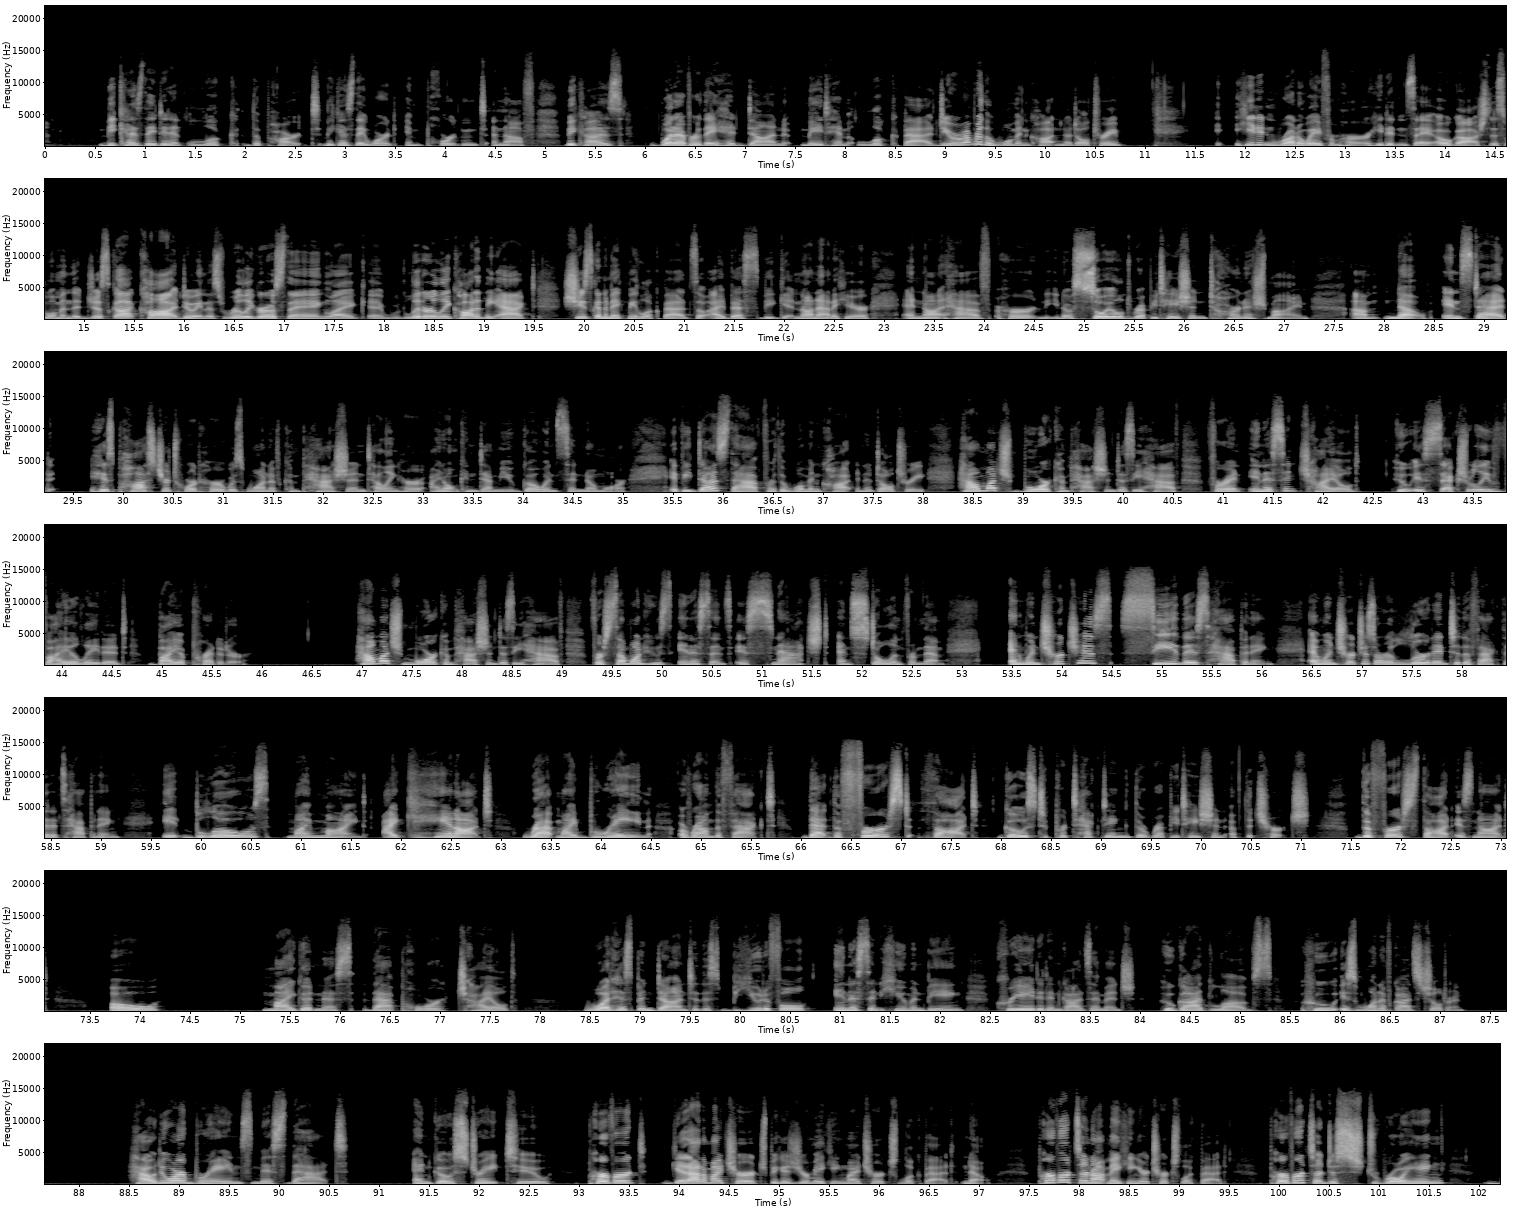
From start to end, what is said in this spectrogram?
because they didn't look the part, because they weren't important enough, because whatever they had done made him look bad. Do you remember the woman caught in adultery? He didn't run away from her. He didn't say, "Oh gosh, this woman that just got caught doing this really gross thing, like eh, literally caught in the act, she's going to make me look bad, so I'd best be getting on out of here and not have her, you know, soiled reputation tarnish mine." Um, no, instead, his posture toward her was one of compassion, telling her, I don't condemn you, go and sin no more. If he does that for the woman caught in adultery, how much more compassion does he have for an innocent child who is sexually violated by a predator? How much more compassion does he have for someone whose innocence is snatched and stolen from them? And when churches see this happening, and when churches are alerted to the fact that it's happening, it blows my mind. I cannot wrap my brain around the fact that the first thought goes to protecting the reputation of the church. The first thought is not, oh my goodness, that poor child. What has been done to this beautiful, innocent human being created in God's image, who God loves, who is one of God's children? How do our brains miss that and go straight to pervert, get out of my church because you're making my church look bad? No, perverts are not making your church look bad. Perverts are destroying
